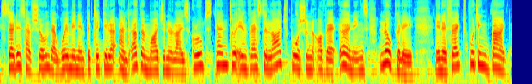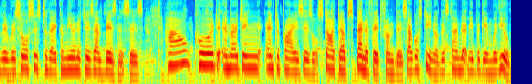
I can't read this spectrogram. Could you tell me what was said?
Studies have shown that women in particular and other marginalized groups tend to invest a large portion of their earnings locally, in effect putting back the resources to their communities and businesses. How could emerging enterprises or startups benefit from this? Agostino, this time let me begin with you.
